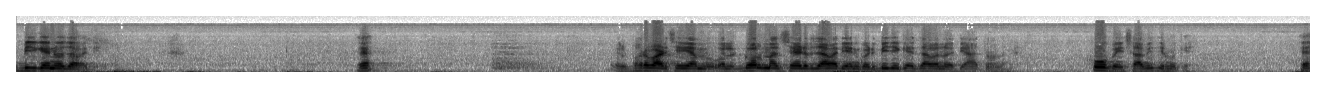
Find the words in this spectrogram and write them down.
બીજી કઈ નો જવા દે. હે? ભરવાડ છે એમ ઓલે ડોલમાં શેડ જવા દે એની કોઈ બીજી કઈ જવા ન દે આત્મા શું ભાઈ સાબીજી શું કે? હે?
